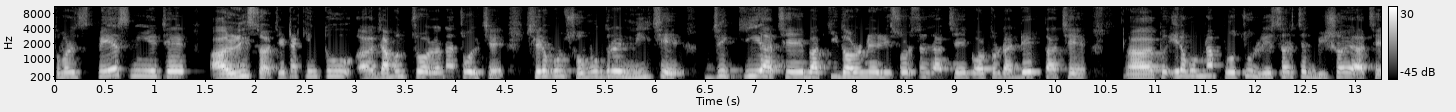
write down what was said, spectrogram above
তোমার স্পেস নিয়ে যে রিসার্চ এটা কিন্তু যেমন চল না, চলছে, সেরকম সমুদ্রের নিচে যে কি আছে বা কি ধরনের রিসোর্সেস আছে, কতটা ডেপথ আছে তো এরকম না প্রচুর রিসার্চের বিষয় আছে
